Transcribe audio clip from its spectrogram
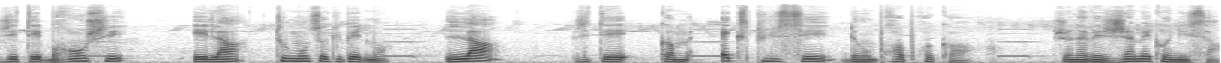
j'étais branché, et là, tout le monde s'occupait de moi. Là, j'étais comme expulsé de mon propre corps. Je n'avais jamais connu ça.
